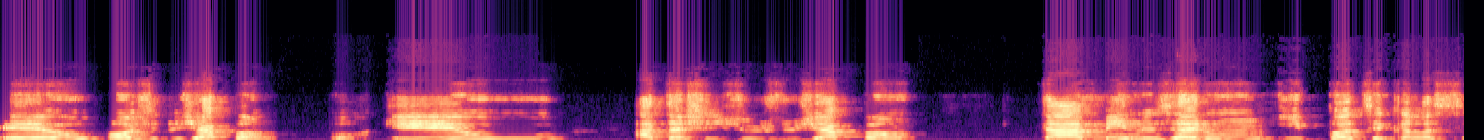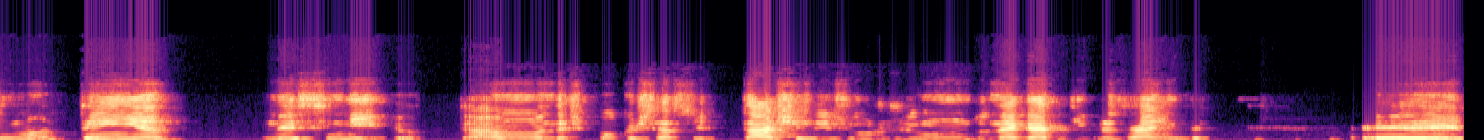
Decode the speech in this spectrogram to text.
É o BOJ do Japão, porque o, a taxa de juros do Japão está menos 0,1 e pode ser que ela se mantenha nesse nível, tá? Uma das poucas taxas de juros do mundo negativas ainda. É,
